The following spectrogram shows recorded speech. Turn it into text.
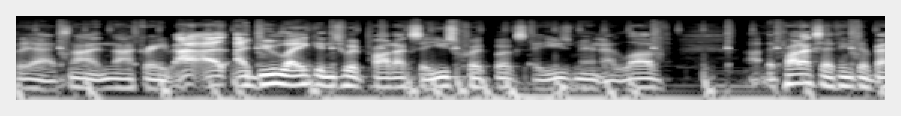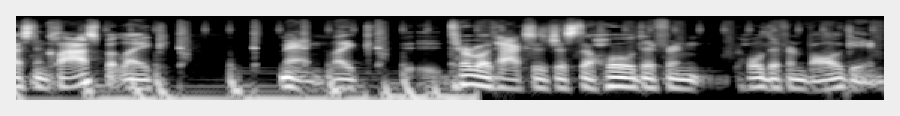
yeah, it's not not great. I, I, I do like Intuit products. I use QuickBooks. I use Mint. I love uh, the products. I think they're best in class. But like, man, like TurboTax is just a whole different whole different ball game.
